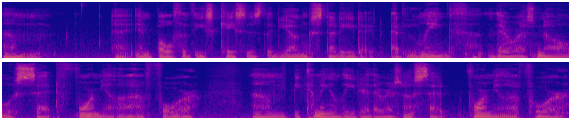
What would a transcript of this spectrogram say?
Um, uh, in both of these cases that Jung studied at, length, there was no set formula for um, becoming a leader. There was no set formula for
